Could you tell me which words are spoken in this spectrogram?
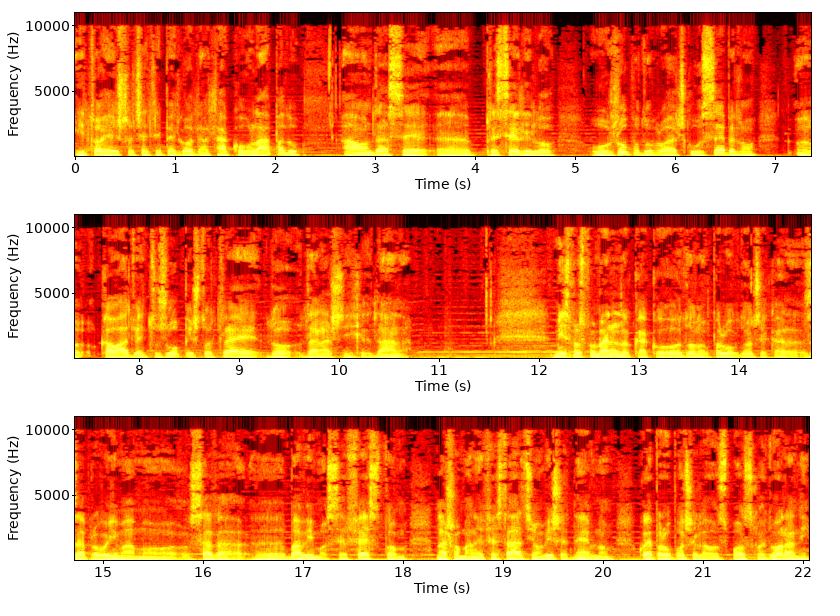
i to je išlo 4-5 godina tako u Lapadu, a onda se preselilo u Župu Dubrovačku u Seberno kao advent u Župi što traje do današnjih dana. Mi smo spomenuli kako od onog prvog dočeka zapravo imamo sada, e, bavimo se festom, našom manifestacijom višednevnom koja je prvo počela u sportskoj dvorani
